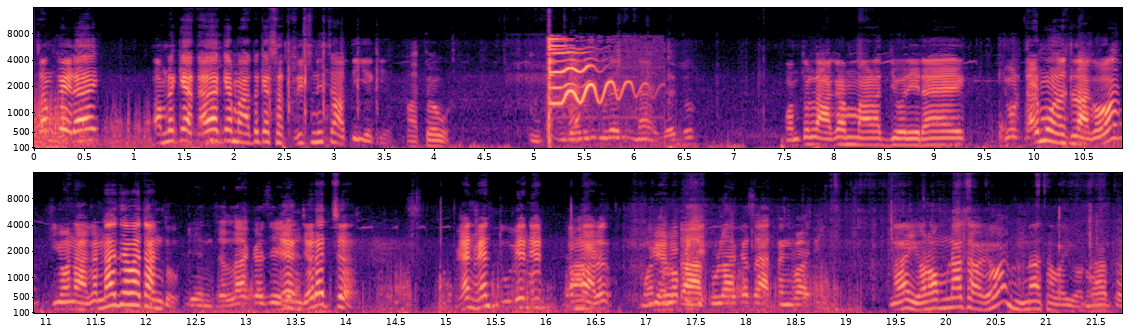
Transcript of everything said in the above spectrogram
ચમ કહી રાય અમને કહેતા કે મારે તો કે છત્રીસની ચાતી કે હા આમ તો લાગે મારા જ જોડે રાય જોરદાર માણસ લાગો હો. જીવન આગળ ના જવાય તાન તો. ડેન્જર લાગે છે. ડેન્જર જ છે. વેન વેન તું વેન હેડ અમારે મને વેલો તો પછી. ડાકુ લાગે છે આતંકવાદી. ના યોનો ના થાય હો. ના થવાય ના તો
